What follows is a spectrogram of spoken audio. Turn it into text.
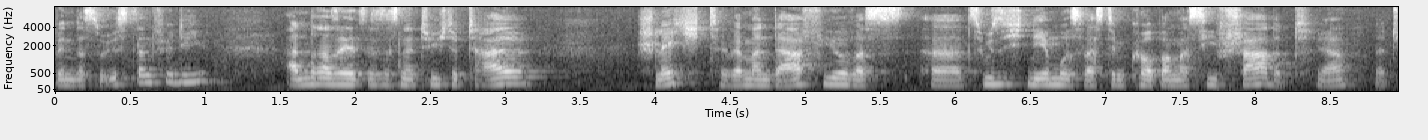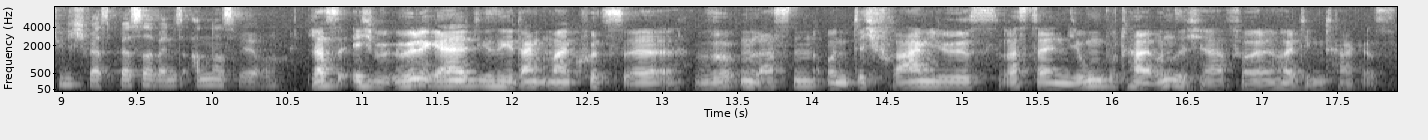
wenn das so ist dann für die. Andererseits ist es natürlich total schlecht, wenn man dafür was äh, zu sich nehmen muss, was dem Körper massiv schadet. Ja? Natürlich wäre es besser, wenn es anders wäre. Lass, ich würde gerne diesen Gedanken mal kurz äh, wirken lassen und dich fragen, Julius, was dein Jung total unsicher für den heutigen Tag ist.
